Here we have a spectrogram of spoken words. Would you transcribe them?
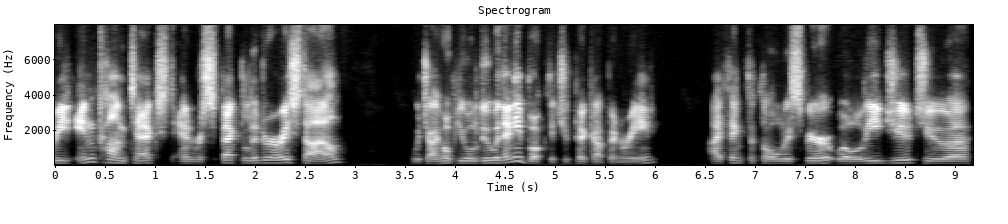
read in context and respect literary style, which I hope you will do with any book that you pick up and read, I think that the Holy Spirit will lead you to uh,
